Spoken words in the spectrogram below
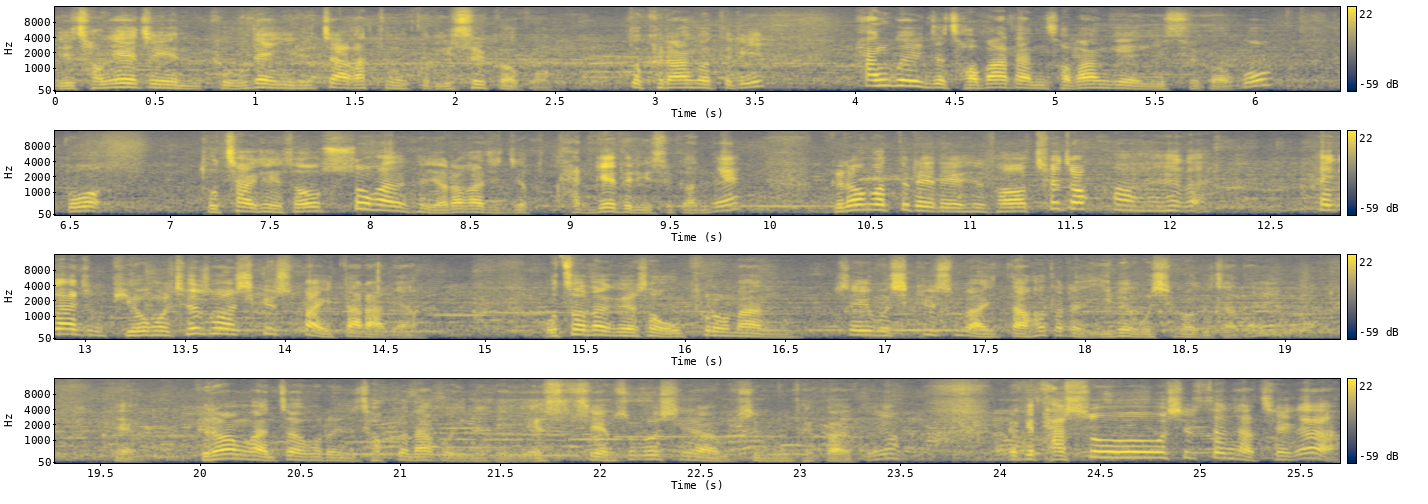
이제 정해진 그 운행 일자 같은 것들이 있을 거고 또 그러한 것들이 항구에 이제 접안 계획이 있을 거고 또 도착해서 수송하는 그 여러 가지 이제 단계들이 있을 건데 그런 것들에 대해서 최적화 해가, 해가지고 비용을 최소화시킬 수만 있다라면 5천억에서 5%만 세이브 시킬 수만 있다 하더라도 250억이잖아요. 네, 그런 관점으로 접근하고 있는 게 SCM 솔루션이라고 보시면 될 것 같고요. 이렇게 다소 시스템 자체가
